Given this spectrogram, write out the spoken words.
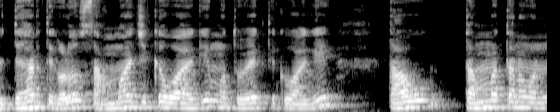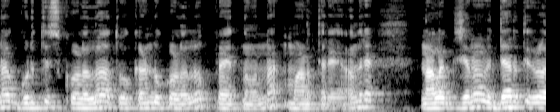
ವಿದ್ಯಾರ್ಥಿಗಳು ಸಾಮಾಜಿಕವಾಗಿ ಮತ್ತು ವೈಯಕ್ತಿಕವಾಗಿ ತಾವು ತಮ್ಮತನವನ್ನು ಗುರುತಿಸಿಕೊಳ್ಳಲು ಅಥವಾ ಕಂಡುಕೊಳ್ಳಲು ಪ್ರಯತ್ನವನ್ನು ಮಾಡ್ತಾರೆ. ಅಂದರೆ ನಾಲ್ಕು ಜನ ವಿದ್ಯಾರ್ಥಿಗಳು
